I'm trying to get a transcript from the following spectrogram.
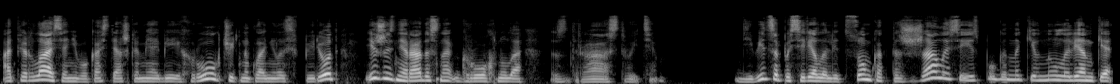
оперлась о него костяшками обеих рук, чуть наклонилась вперед и жизнерадостно грохнула «Здравствуйте». Девица посерела лицом, как-то сжалась и испуганно кивнула Ленке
